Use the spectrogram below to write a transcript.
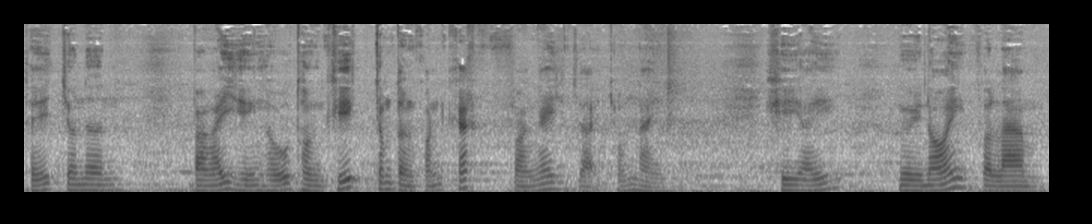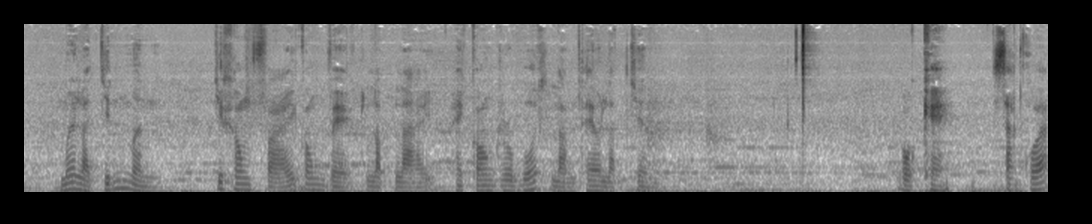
Thế cho nên, bạn ấy hiện hữu thuần khiết trong từng khoảnh khắc và ngay tại chỗ này. Khi ấy, người nói và làm mới là chính mình, chứ không phải con vẹt lặp lại hay con robot làm theo lập trình. Ok, sắc quá.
